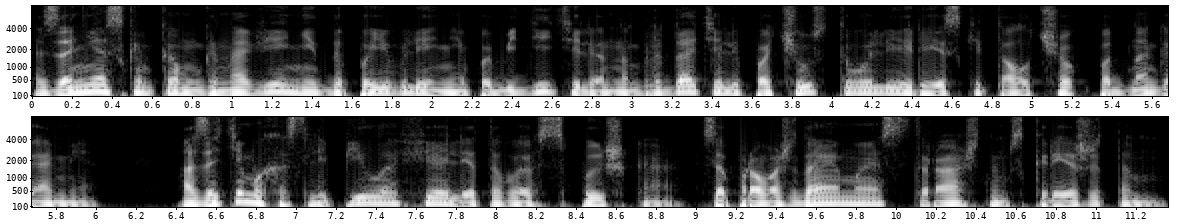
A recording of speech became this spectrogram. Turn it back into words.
За несколько мгновений до появления победителя наблюдатели почувствовали резкий толчок под ногами, а затем их ослепила фиолетовая вспышка, сопровождаемая страшным скрежетом.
